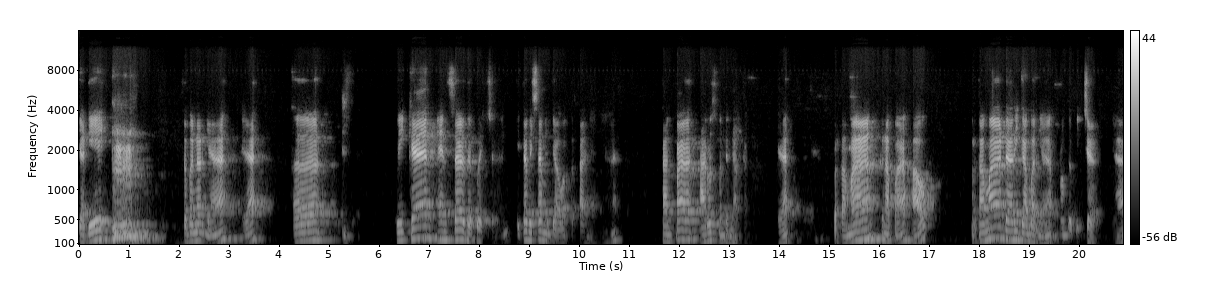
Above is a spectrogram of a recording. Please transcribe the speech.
Jadi sebenarnya ya uh, we can answer the question. Kita bisa menjawab pertanyaannya tanpa harus mendengarkan. Ya. Pertama, kenapa? How? Pertama dari gambarnya from the picture. Ya.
